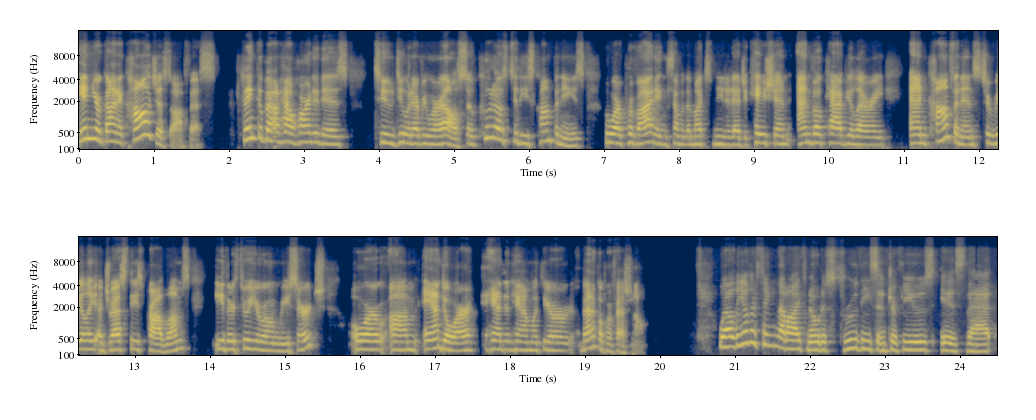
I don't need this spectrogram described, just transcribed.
in your gynecologist's office. Think about how hard it is to do it everywhere else. So kudos to these companies who are providing some of the much needed education and vocabulary and confidence to really address these problems, either through your own research or um, and or hand in hand with your medical professional. Well, the other thing that I've noticed through these interviews is that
